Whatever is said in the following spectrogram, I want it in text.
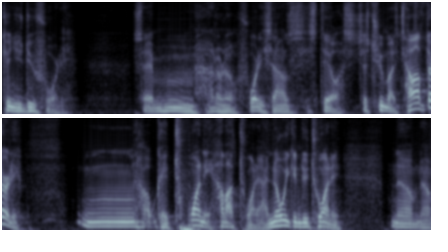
Can you do 40? Say, hmm, I don't know. 40 sounds still, it's just too much. How about 30? Mm, okay, 20. How about 20? I know we can do 20. No, no,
